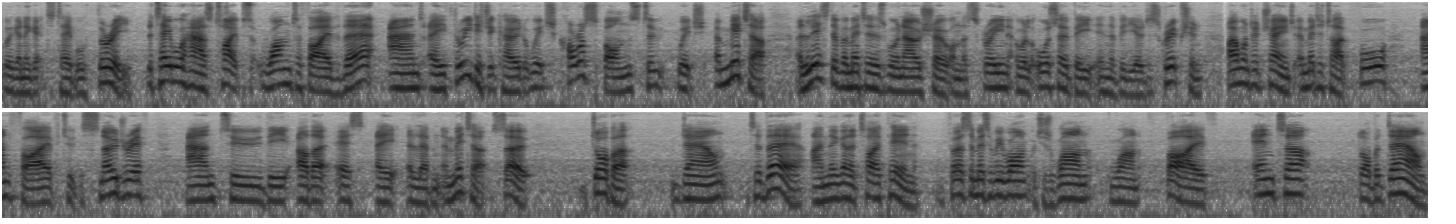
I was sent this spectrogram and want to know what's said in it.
We're going to get to table 3. The table has types 1 to 5 there and a 3 digit code which corresponds to which emitter. A list of emitters will now show on the screen and will also be in the video description. I want to change emitter type 4 and 5 to the Snowdrift and to the other SA11 emitter. So, Dobber down to there. I'm then going to type in first emitter we want, which is 115. Enter, dobber down.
